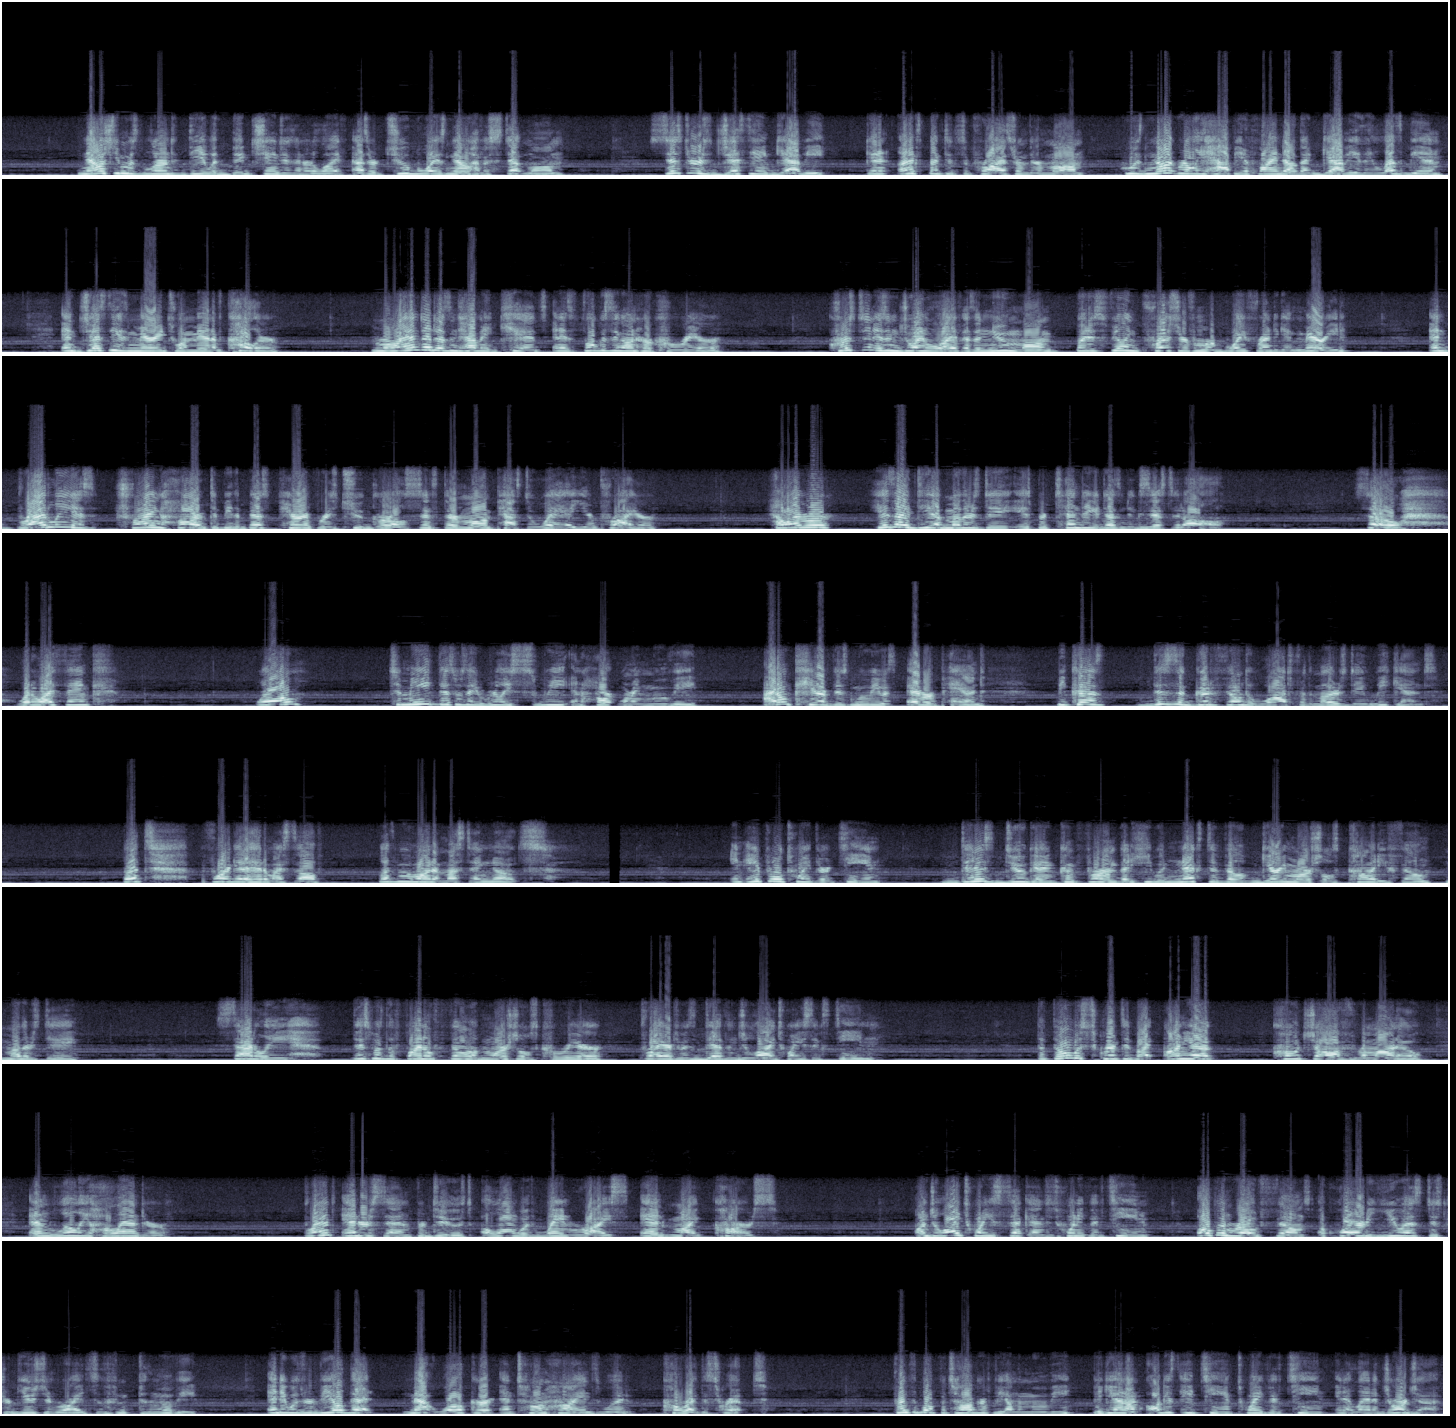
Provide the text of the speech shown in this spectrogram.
Now she must learn to deal with big changes in her life as her two boys now have a stepmom. Sisters Jesse and Gabby get an unexpected surprise from their mom, who is not really happy to find out that Gabby is a lesbian, and Jesse is married to a man of color. Miranda doesn't have any kids and is focusing on her career. Kristin is enjoying life as a new mom, but is feeling pressure from her boyfriend to get married. And Bradley is trying hard to be the best parent for his two girls since their mom passed away a year prior. However, his idea of Mother's Day is pretending it doesn't exist at all. So, what do I think? Well, to me, this was a really sweet and heartwarming movie. I don't care if this movie was ever panned, because this is a good film to watch for the Mother's Day weekend. But, before I get ahead of myself, let's move on to Mustang Notes. In April 2013, Dennis Dugan confirmed that he would next develop Garry Marshall's comedy film, Mother's Day. Sadly, this was the final film of Marshall's career prior to his death in July 2016. The film was scripted by Anya Kochoff Romano and Lily Hollander. Brandt Andersen produced, along with Wayne Rice and Mike Karz. On July 22, 2015, Open Road Films acquired U.S. distribution rights to the movie, and it was revealed that Matt Walker and Tom Hines would co-write the script. Principal photography on the movie began on August 18, 2015 in Atlanta, Georgia.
